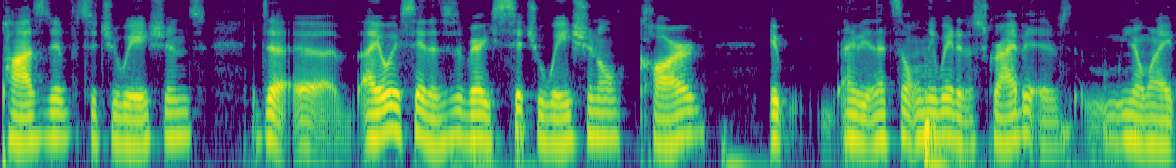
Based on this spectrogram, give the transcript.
positive situations. It's a. Uh, I always say this is a very situational card. It, I mean, that's the only way to describe it. Is you know when I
